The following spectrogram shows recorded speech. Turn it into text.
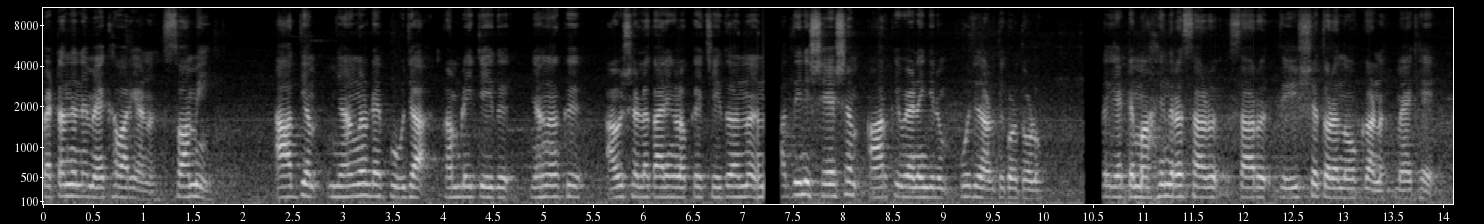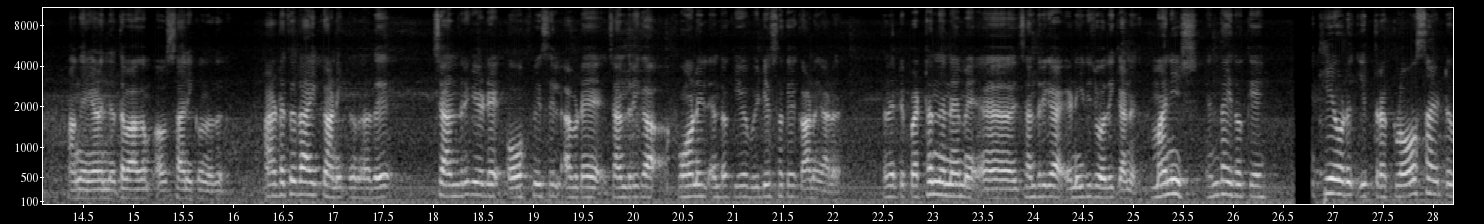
പെട്ടെന്ന് തന്നെ മേഘ പറയാണ് സ്വാമി ആദ്യം ഞങ്ങളുടെ പൂജ കംപ്ലീറ്റ് ചെയ്ത് ഞങ്ങൾക്ക് ആവശ്യമുള്ള കാര്യങ്ങളൊക്കെ ചെയ്തു തന്ന് അതിനുശേഷം ആർക്ക് വേണമെങ്കിലും പൂജ നടത്തി കൊടുത്തോളൂ കേട്ട് മഹേന്ദ്ര സാർ സാറ് ദേഷ്യത്തോടെ നോക്കുകയാണ്. മേഘയെ. അങ്ങനെയാണ് ഇന്നത്തെ ഭാഗം അവസാനിക്കുന്നത്. അടുത്തതായി കാണിക്കുന്നത് ചന്ദ്രികയുടെ ഓഫീസിൽ അവിടെ ചന്ദ്രിക ഫോണിൽ എന്തൊക്കെയോ വീഡിയോസൊക്കെ കാണുകയാണ്. എന്നിട്ട് പെട്ടെന്ന് തന്നെ ചന്ദ്രിക എണീറ്റ് ചോദിക്കുകയാണ് മനീഷ് എന്താ ഇതൊക്കെ? മേഘയോട് ഇത്ര ക്ലോസ് ആയിട്ട്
